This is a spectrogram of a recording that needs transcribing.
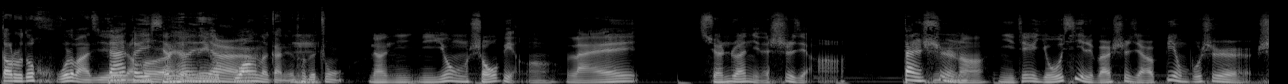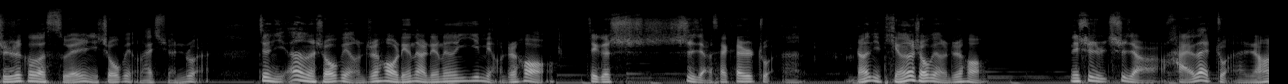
到处都糊了吧唧，大家可以想象那个光的感觉特别重。那你你用手柄来旋转你的视角，但是呢，你这个游戏里边视角并不是时时刻刻随着你手柄来旋转，就你摁了手柄之后，零点零零一秒之后，这个视角才开始转。然后你停了手柄之后，那视视角还在转，然后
